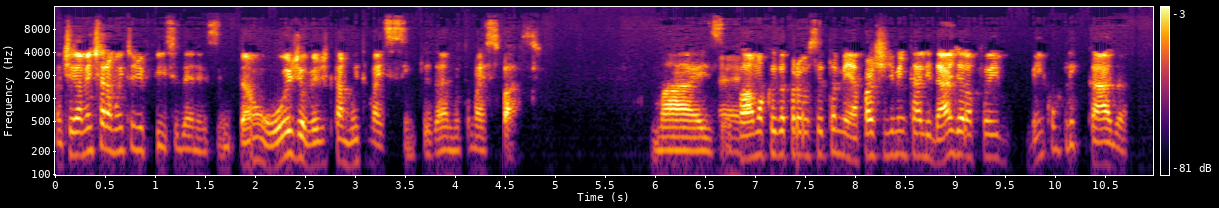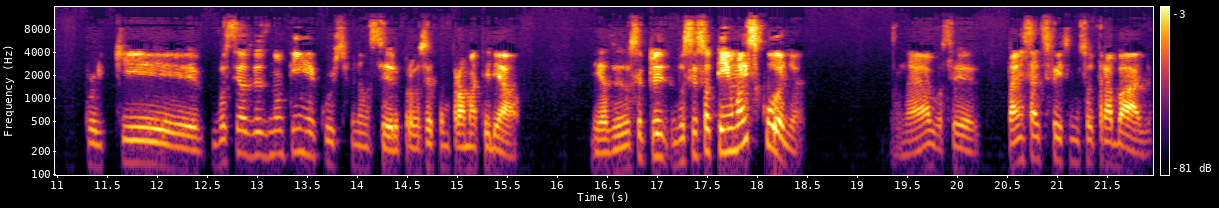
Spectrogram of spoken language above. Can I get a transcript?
antigamente era muito difícil, Denis. Então, hoje eu vejo que está muito mais simples, né? Muito mais fácil. Mas é. vou falar uma coisa para você também. A parte de mentalidade ela foi bem complicada, porque você às vezes não tem recurso financeiro para você comprar o material. E às vezes você, você só tem uma escolha, né? Você está insatisfeito no seu trabalho,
